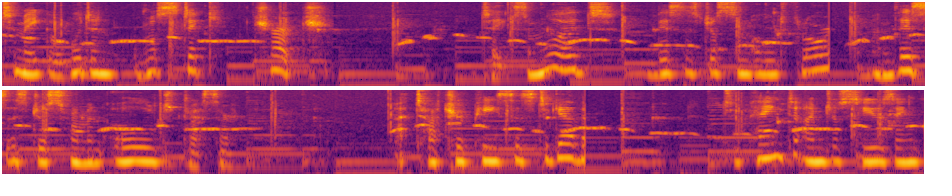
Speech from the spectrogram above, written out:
to make a wooden rustic church. Take some wood, this is just some old floor, and this is just from an old dresser. Attach your pieces together. To paint, I'm just using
